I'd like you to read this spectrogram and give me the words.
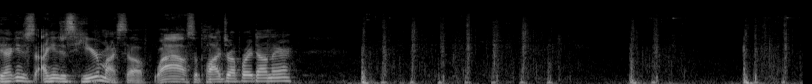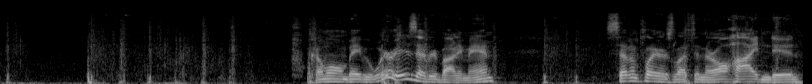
See, I can just I can just hear myself. Wow, supply drop right down there. Come on, baby. Where is everybody, man? Seven players left, and they're all hiding, dude.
